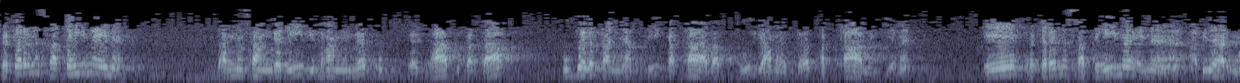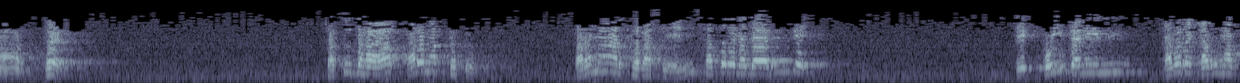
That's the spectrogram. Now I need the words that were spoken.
ප්‍රකරණ සතෙහිම එන ධම්මසංගණී විභංග ධාතු කතා පුද්ගල පඤ්ඤාප්ති කතාවත්තු යමක පඨාන කියන ඒ ප්‍රකරණ සතෙහිම එන අභිධර්මාර්ථ චතුධා පරමත්තතු පරමාර්ථ වශයෙන් සතර බදාරුන්ගේ ඒ කොයි තැනින් කවර කරුණක්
